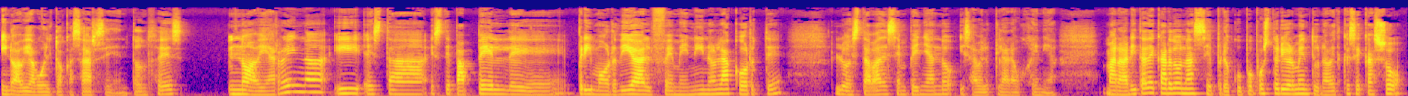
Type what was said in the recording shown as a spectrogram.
y no había vuelto a casarse. Entonces no había reina y esta, este papel primordial femenino en la corte lo estaba desempeñando Isabel Clara Eugenia. Margarita de Cardona se preocupó posteriormente, una vez que se casó,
